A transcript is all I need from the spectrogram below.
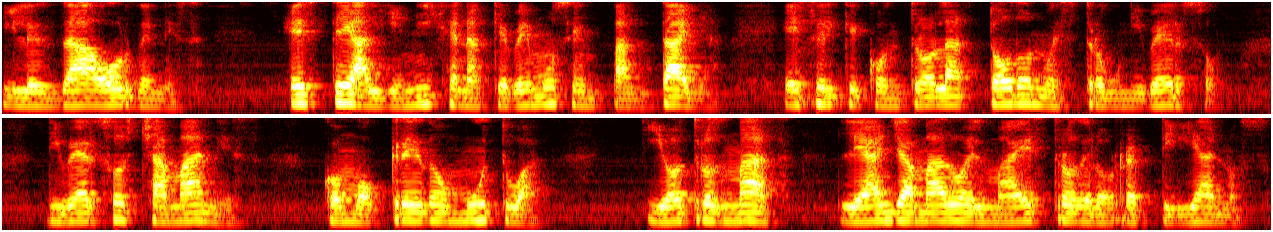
y les da órdenes este alienígena que vemos en pantalla es el que controla todo nuestro universo. Diversos chamanes como Credo Mutua y otros más le han llamado el maestro de los reptilianos.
